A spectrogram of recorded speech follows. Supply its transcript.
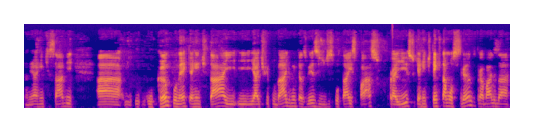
A gente sabe a, o, o, campo né, que a gente está e, e, a dificuldade, muitas vezes, de disputar espaço para isso, que a gente tem que estar tá mostrando o trabalho da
